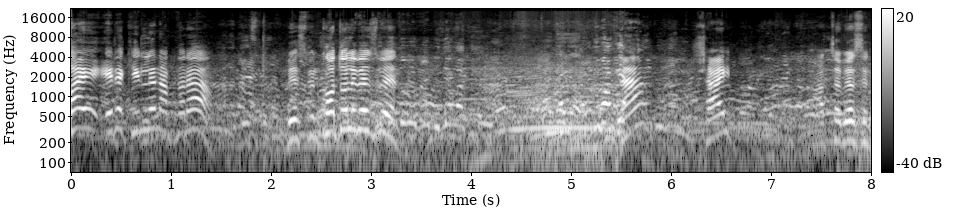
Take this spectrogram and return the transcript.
ভাই এটা কিনলেন আপনারা? বেচবেন। কত হলে বেচবেন? হ্যাঁ? ষাট? আচ্ছা বেচেন।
